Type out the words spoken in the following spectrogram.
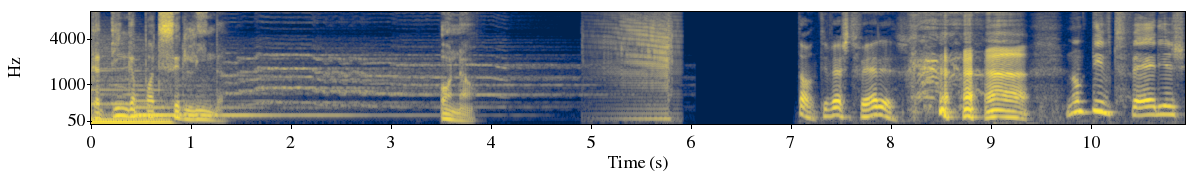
Catinga pode ser linda. Ou não? Então, tiveste férias? não tive de férias,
